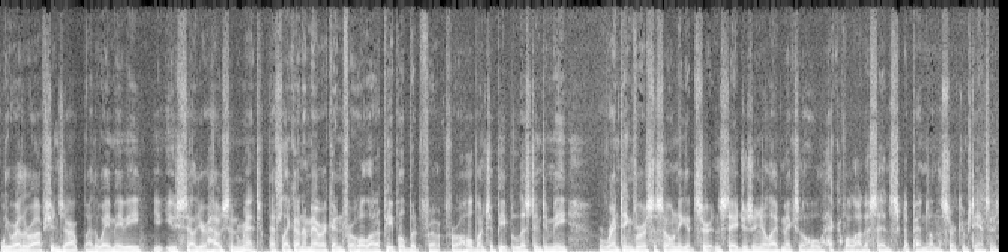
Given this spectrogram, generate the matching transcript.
well, your other options are, by the way, maybe you, you, sell your house and rent. That's like un-American for a whole lot of people, but for, for a whole bunch of people listening to me, renting versus owning at certain stages in your life makes a whole heck of a lot of sense. Depends on the circumstances.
